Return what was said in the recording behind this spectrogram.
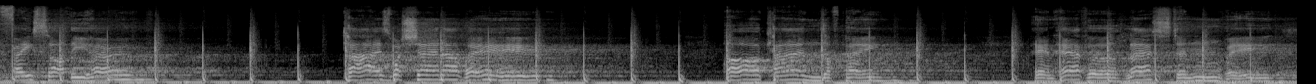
face of the earth. Ties washing away all kinds of pain in everlasting ways.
